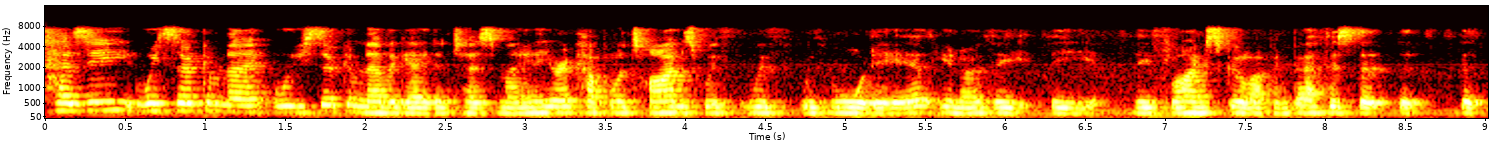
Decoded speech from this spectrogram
Tassie, we, circumna- we circumnavigated Tasmania a couple of times with, with, with Ward Air, you know, the, the, the flying school up in Bathurst that, that, that,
